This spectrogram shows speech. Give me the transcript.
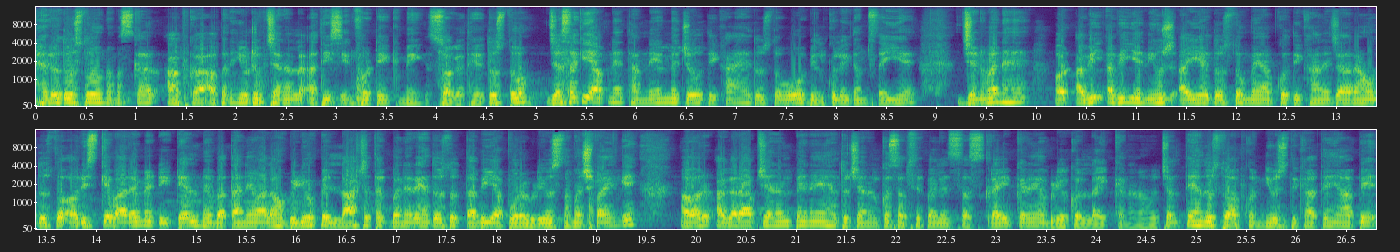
हेलो दोस्तों, नमस्कार। आपका अपने यूट्यूब चैनल अतीश इन्फोटेक में स्वागत है। दोस्तों, जैसा कि आपने थंबनेल में जो देखा है, दोस्तों, वो बिल्कुल एकदम सही है जनवन है और अभी अभी ये न्यूज़ आई है, दोस्तों, मैं आपको दिखाने जा रहा हूँ, दोस्तों, और इसके बारे में डिटेल में बताने वाला हूँ। वीडियो पे लास्ट तक बने रहे, दोस्तों, तभी आप पूरा वीडियो समझ पाएँगे। और अगर आप चैनल पे नए हैं तो चैनल को सबसे पहले सब्सक्राइब करें और वीडियो को लाइक करना ना हो चलते हैं, दोस्तों, आपको न्यूज़ दिखाते हैं। यहाँ पे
